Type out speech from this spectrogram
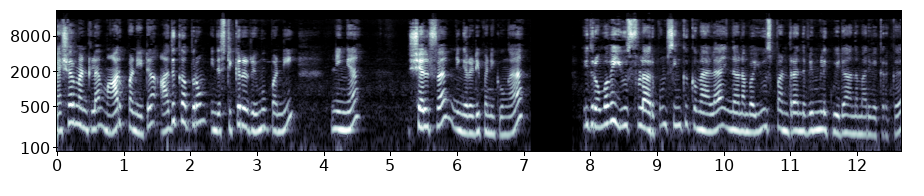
மெஷர்மெண்ட்டில் மார்க் பண்ணிவிட்டு அதுக்கப்புறம் இந்த ஸ்டிக்கரை ரிமூவ் பண்ணி நீங்கள் ஷெல்ஃபை நீங்கள் ரெடி பண்ணிக்கோங்க. இது ரொம்பவே யூஸ்ஃபுல்லாக இருக்கும். சிங்க்குக்கு மேலே இந்த நம்ம யூஸ் பண்ணுற இந்த விம் லிக்விடு அந்த மாதிரி வைக்கிறதுக்கு.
